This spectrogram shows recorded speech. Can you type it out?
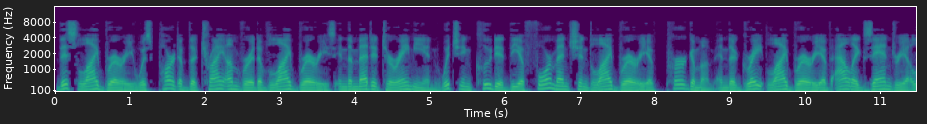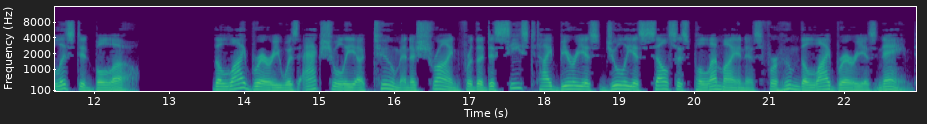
this library was part of the triumvirate of libraries in the Mediterranean which included the aforementioned Library of Pergamum and the Great Library of Alexandria listed below. The library was actually a tomb and a shrine for the deceased Tiberius Julius Celsus Polemianus for whom the library is named.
